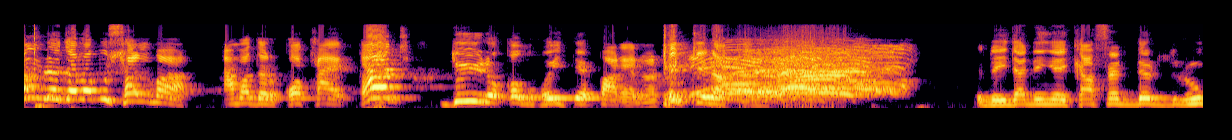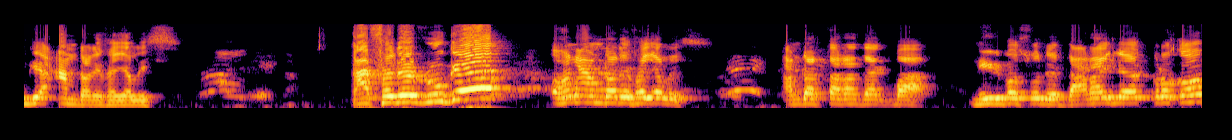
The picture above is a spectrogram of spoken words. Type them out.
আমরা যারা মুসলমান আমাদের কথায় কাজ দুই রকম হইতে পারে না ঠিক কিনা? কিন্তু ইদানিং এই কাফেরদের রোগে আমদারে ফাইয়ালিস কাফেরের রোগে ওখানে আমদারে ফাইয়ালিস আমরা তারা দেখবা নির্বাচনে দাঁড়াইলে একরকম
